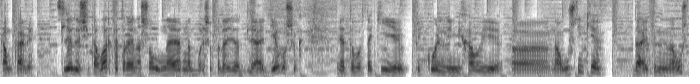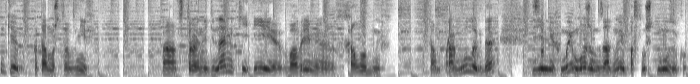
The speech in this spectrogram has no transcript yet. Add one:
комками. Следующий товар, который я нашел, наверное, больше подойдет для девушек. Это вот такие прикольные меховые э, наушники. Да, это именно наушники, потому что в них э, встроены динамики, и во время холодных там прогулок, да, зимних, мы можем заодно и послушать музыку.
